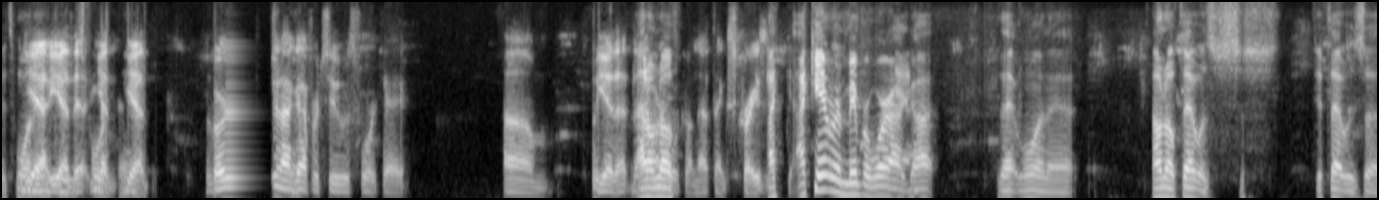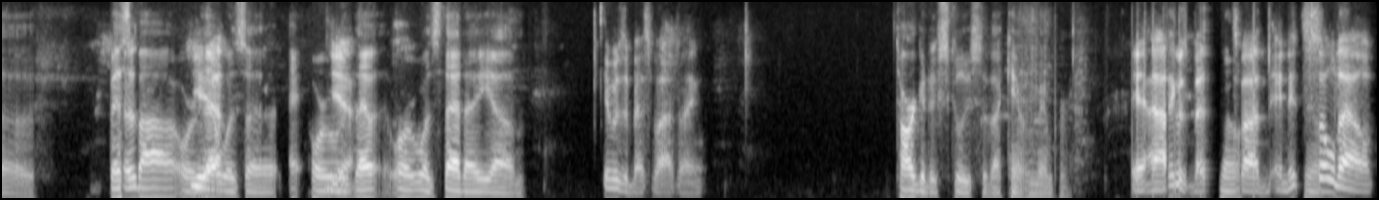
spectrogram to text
It's one. Yeah, yeah, that, yeah, yeah. The version I got for two is 4K. Um, but yeah, that, that I don't know if, on that thing's crazy. I, I can't remember where yeah. I got that one at. I don't know if that was if that was uh Best uh, Buy or yeah. that was a or yeah. was that or was that a um it was a Best Buy thing. Target exclusive. I can't remember. Yeah, I think it was Best no. Buy, and it yeah. sold out.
